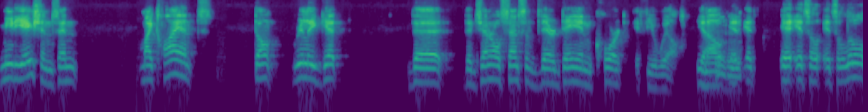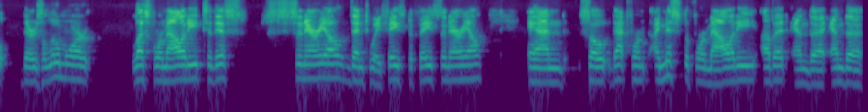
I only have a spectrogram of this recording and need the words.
mediations. And my clients don't really get the the general sense of their day in court, if you will. You know, mm-hmm. it, it, it it's a it's a little there's a little more less formality to this scenario than to a face-to-face scenario, and so that form I miss the formality of it and the and the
